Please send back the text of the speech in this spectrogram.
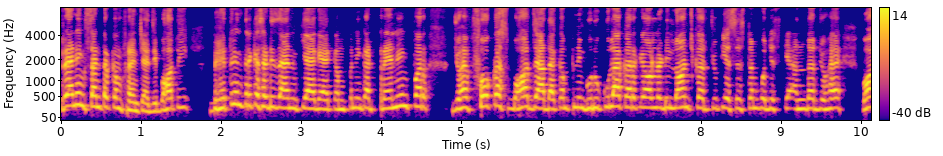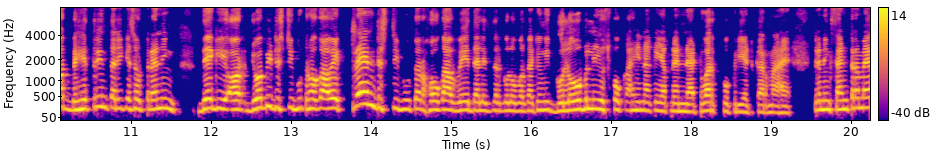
ट्रेनिंग सेंटर कम फ्रेंचाइजी, बहुत ही बेहतरीन तरीके से डिज़ाइन किया गया है। कंपनी का ट्रेनिंग पर जो है फोकस बहुत ज़्यादा कंपनी गुरुकुला करके ऑलरेडी लॉन्च कर चुकी है सिस्टम को, जिसके अंदर जो है बहुत बेहतरीन तरीके से ट्रेनिंग देगी और जो भी डिस्ट्रीब्यूटर होगा, वो एक ट्रेन डिस्ट्रीब्यूटर होगा वेद एलेक्सर ग्लोबल का, क्योंकि ग्लोबली उसको कहीं ना कहीं अपने नेटवर्क को क्रिएट करना है। ट्रेनिंग सेंटर में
